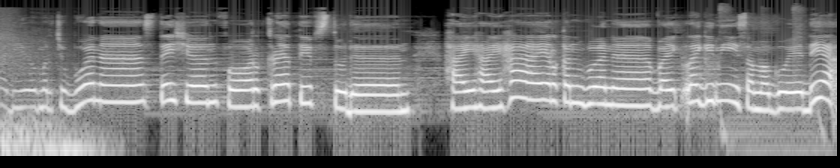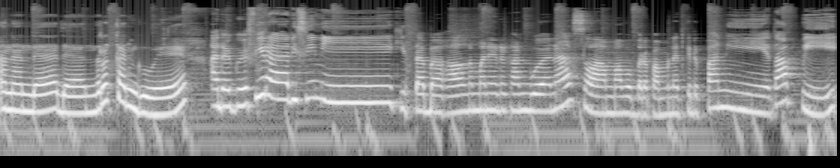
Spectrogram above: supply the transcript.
Radio Mercu Buana, station for creative student. Hai hai hai rekan Buana, baik lagi nih sama gue Dea Ananda dan rekan gue. Ada gue Vira di sini. Kita bakal nemenin rekan Buana selama beberapa menit ke depan nih. Tapi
